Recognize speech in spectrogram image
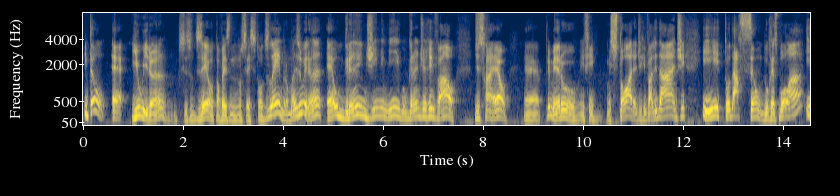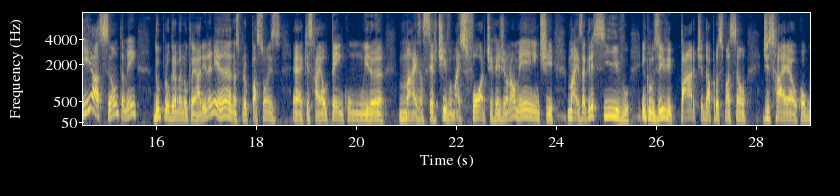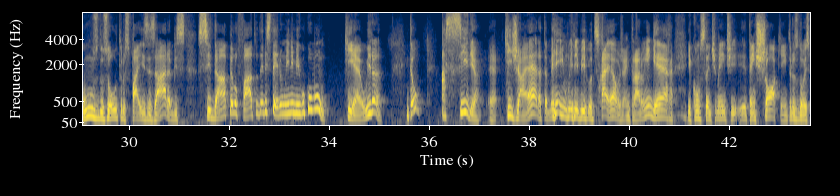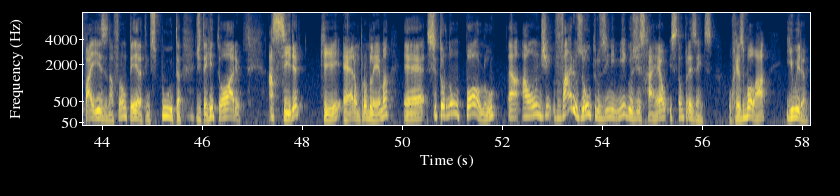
Então, é, e o Irã, preciso dizer, ou talvez não sei se todos lembram, mas o Irã é o grande inimigo, o grande rival de Israel. É, primeiro, enfim, uma história de rivalidade e toda a ação do Hezbollah e a ação também do programa nuclear iraniano, as preocupações é, que Israel tem com um Irã mais assertivo, mais forte regionalmente, mais agressivo, inclusive parte da aproximação de Israel com alguns dos outros países árabes se dá pelo fato deles terem um inimigo comum, que é o Irã. Então, a Síria, é, que já era também um inimigo de Israel, já entraram em guerra e constantemente tem choque entre os dois países na fronteira, tem disputa de território. A Síria, que era um problema, é, se tornou um polo aonde vários outros inimigos de Israel estão presentes, o Hezbollah e o Irã.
